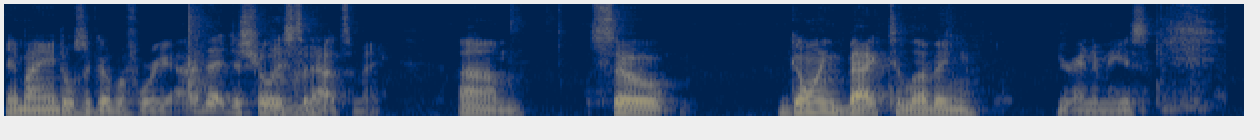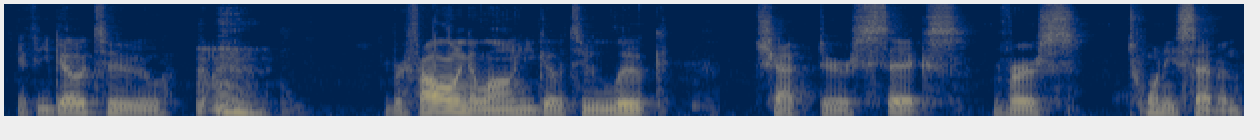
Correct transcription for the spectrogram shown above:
And my angels will go before you. Uh, That just really stood out to me. Um, so, going back to loving your enemies, if you go to, if you're following along, you go to Luke chapter 6, verse 27.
